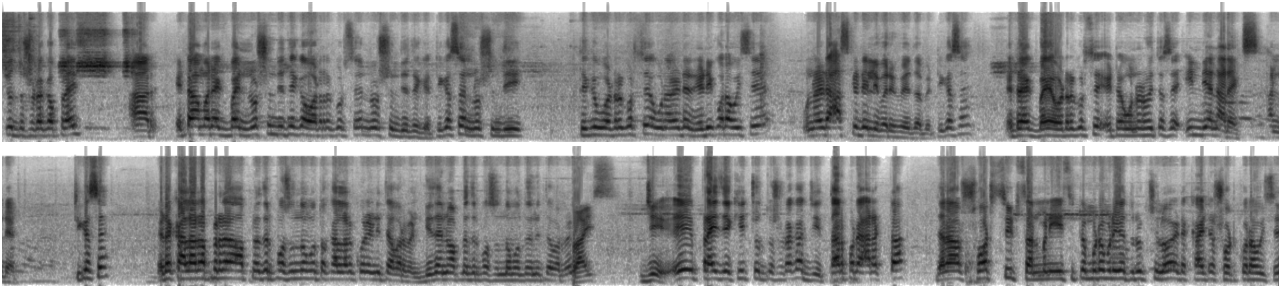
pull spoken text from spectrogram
চোদ্দশো টাকা প্রাইস আর এটা আমার এক ভাই নরসিংদী থেকে অর্ডার করছে, নরসিংদী থেকে, ঠিক আছে? নরসিংদী থেকে অর্ডার করছে, ওনার এটা রেডি করা হয়েছে ওনার এটা আজকে ডেলিভারি হয়ে যাবে, ঠিক আছে? এটা এক ভাই অর্ডার করছে, এটা ওনার হইতেছে ইন্ডিয়ান আর এক্স হান্ড্রেড ঠিক আছে? এটা কালার আপনারা আপনাদের পছন্দ মতো কালার করে নিতে পারবেন ডিজাইনও আপনাদের পছন্দ মতো নিতে পারবেন। প্রাইস জি এই প্রাইস দেখি চোদ্দশো টাকা জি। তারপরে আরেকটা যারা শর্ট সিট চান মানে এই সিটটা মোটামুটি এতটুকু ছিল এটা কাইটা শর্ট করা হয়েছে।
